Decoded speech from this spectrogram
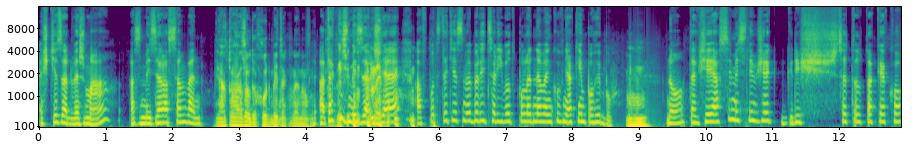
ještě za dveřma a zmizela jsem ven. Já to házel do chodby takhle, no. A taky zmizel, že? A v podstatě jsme byli celý odpoledne venku v nějakém pohybu. Mm-hmm. No, takže já si myslím, že když se to tak jako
